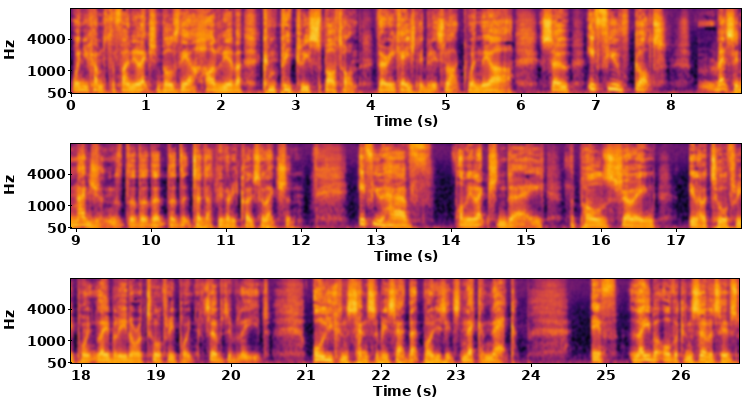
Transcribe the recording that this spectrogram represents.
when you come to the final election polls, they are hardly ever completely spot on. Very occasionally, but it's luck when they are. So if you've got, let's imagine that, it turns out to be a very close election. If you have on election day the polls showing you know, a two or three point Labour lead or a two or three point Conservative lead. All you can sensibly say at that point is it's neck and neck. If Labour or the Conservatives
